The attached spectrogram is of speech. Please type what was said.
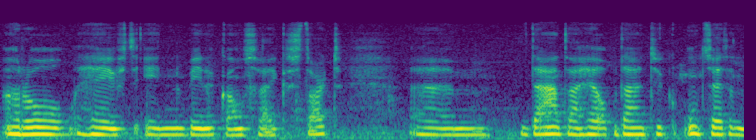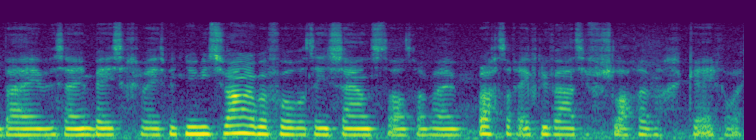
een rol heeft in binnen kansrijke start. Um, data helpen daar natuurlijk ontzettend bij. We zijn bezig geweest met Nu Niet Zwanger bijvoorbeeld in Zaanstad, waarbij we een prachtig evaluatieverslag hebben gekregen, waar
